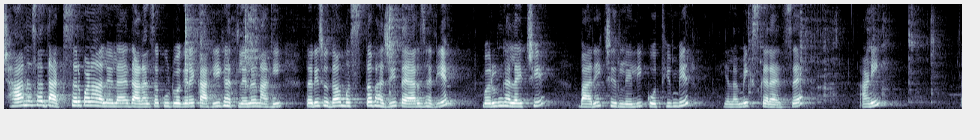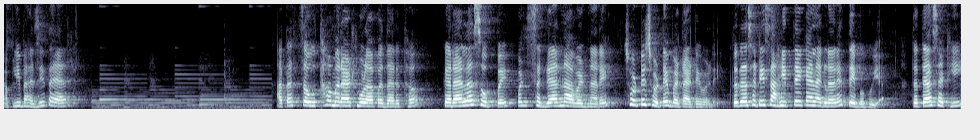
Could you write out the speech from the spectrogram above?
छान असा दाटसरपणा आलेला आहे. दाण्याचा कूट वगैरे काही घातलेलं नाही. तरीसुद्धा मस्त भाजी तयार झाली आहे. वरून घालायची आहे बारीक चिरलेली कोथिंबीर. याला मिक्स करायचं आहे आणि आपली भाजी तयार. आता चौथा मराठमोळा पदार्थ करायला सोपे पण सगळ्यांना आवडणारे छोटे छोटे बटाटे वडे. तर त्यासाठी साहित्य काय लागणार आहे ते बघूया. तर त्यासाठी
